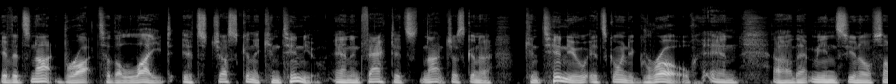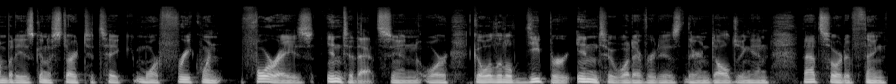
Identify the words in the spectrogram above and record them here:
if it's not brought to the light, it's just going to continue. And in fact, it's not just going to continue, it's going to grow. And uh, that means, you know, somebody is going to start to take more frequent forays into that sin or go a little deeper into whatever it is they're indulging in, that sort of thing.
